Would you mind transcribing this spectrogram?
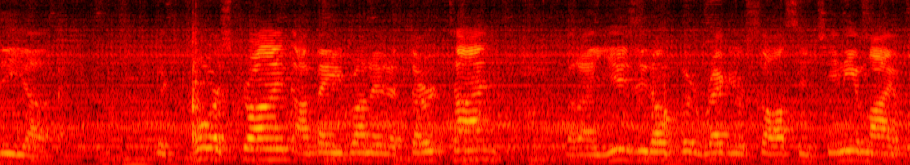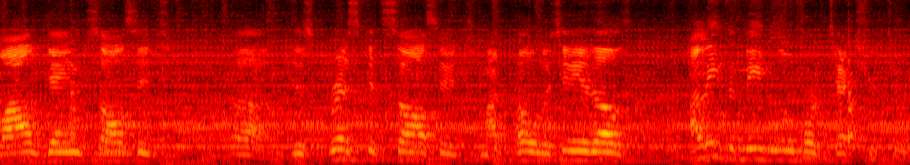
the, uh, the coarse grind, I may run it a third time. But I usually don't put regular sausage. Any of my wild game sausage, uh, this brisket sausage, my Polish, any of those, I leave the meat a little more texture to it.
